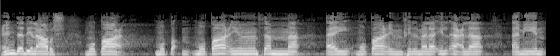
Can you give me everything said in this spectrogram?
عند ذي العرش مطاع مطاع ثم أي مطاع في الملأ الأعلى. أمين.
